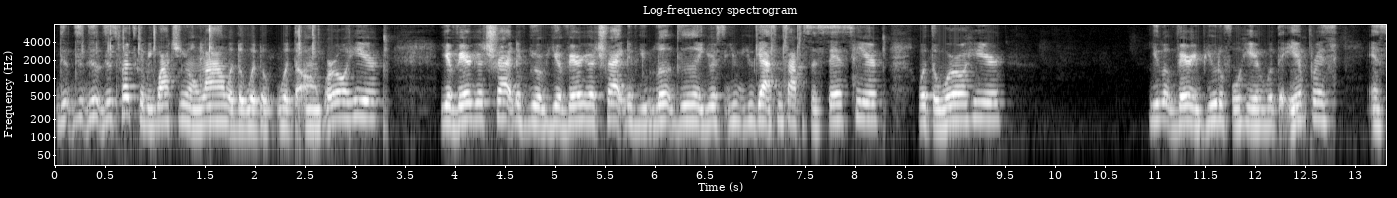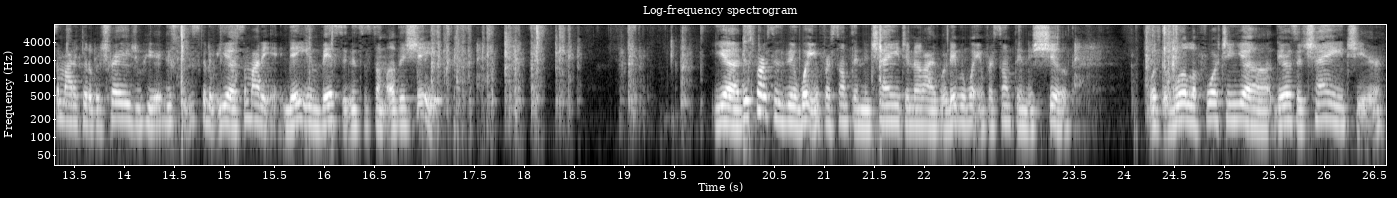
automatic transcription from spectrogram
This, this, this person could be watching you online with the with the with the um world here, You're very attractive. You're you're very attractive. You look good. You're you, you got some type of success here with the world here. You look very beautiful here with the Empress. And somebody could have betrayed you here. This this could have yeah, somebody they invested into some other shit. Yeah, this person's been waiting for something to change in their life, or they've been waiting for something to shift. With the Wheel of Fortune, yeah, there's a change here.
